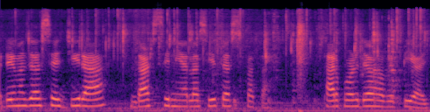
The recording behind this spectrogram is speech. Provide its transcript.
এটার মাঝে আছে জিরা। দারচিনি, এলাচি, তেজপাতা। তারপর দেওয়া হবে পেঁয়াজ।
